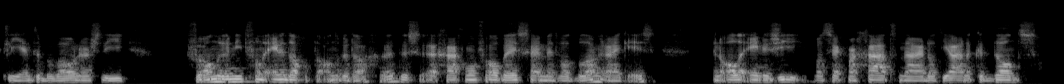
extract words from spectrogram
cliënten, bewoners, die veranderen niet van de ene dag op de andere dag. Dus eh, ga gewoon vooral bezig zijn met wat belangrijk is. En alle energie, wat zeg maar gaat naar dat jaarlijke dans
